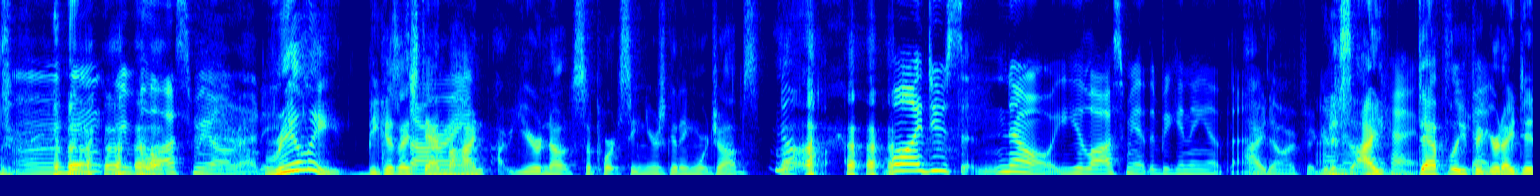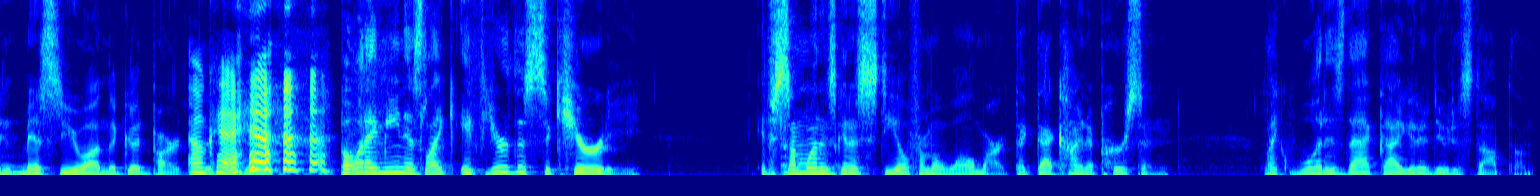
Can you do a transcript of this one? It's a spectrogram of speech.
Mhm, You've lost me already. Really, because I stand behind. You don't support seniors getting more jobs. No. well, I do. No, you lost me at the beginning of that. I know. I figured. I know, I okay, definitely good. figured I didn't miss you on the good part. Okay. good. But what I mean is, like, if you're the security, if someone is going to steal from a Walmart, like that kind of person, like, what is that guy going to do to stop them?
